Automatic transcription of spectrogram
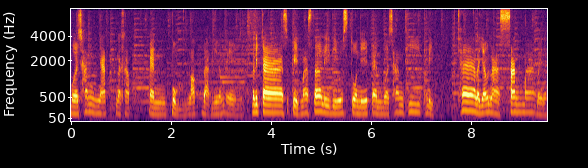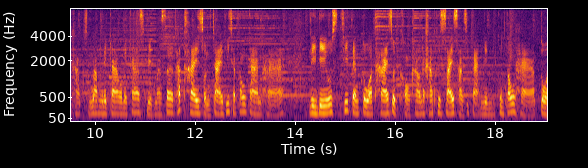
เวอร์ชั่นงัดนะครับ เป็นปุ่มล็อกแบบนี้นั่นเอง นาฬิกา Speed Master Reduce ตัวนี้เป็นเวอร์ชั่นที่ผลิตแค่ระยะเวลาสั้นมากเลยนะครับสำหรับนาฬิกา Omega Speed Master ถ้าใครสนใจที่จะต้องการหา Reduce ที่เป็นตัวท้ายสุดของเขานะครับ คือไซส์ 38 มิล คุณต้องหาตัว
